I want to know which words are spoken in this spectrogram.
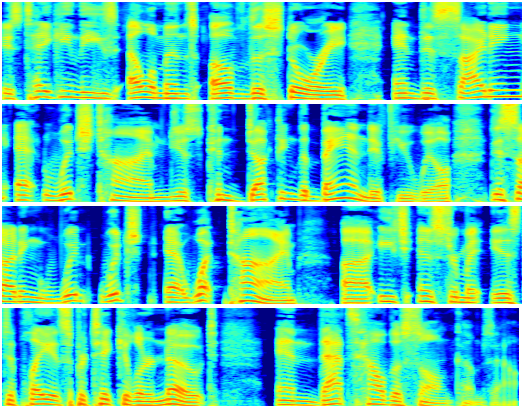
is taking these elements of the story and deciding at which time, just conducting the band, if you will, deciding which, which at what time uh, each instrument is to play its particular note, and that's how the song comes out.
